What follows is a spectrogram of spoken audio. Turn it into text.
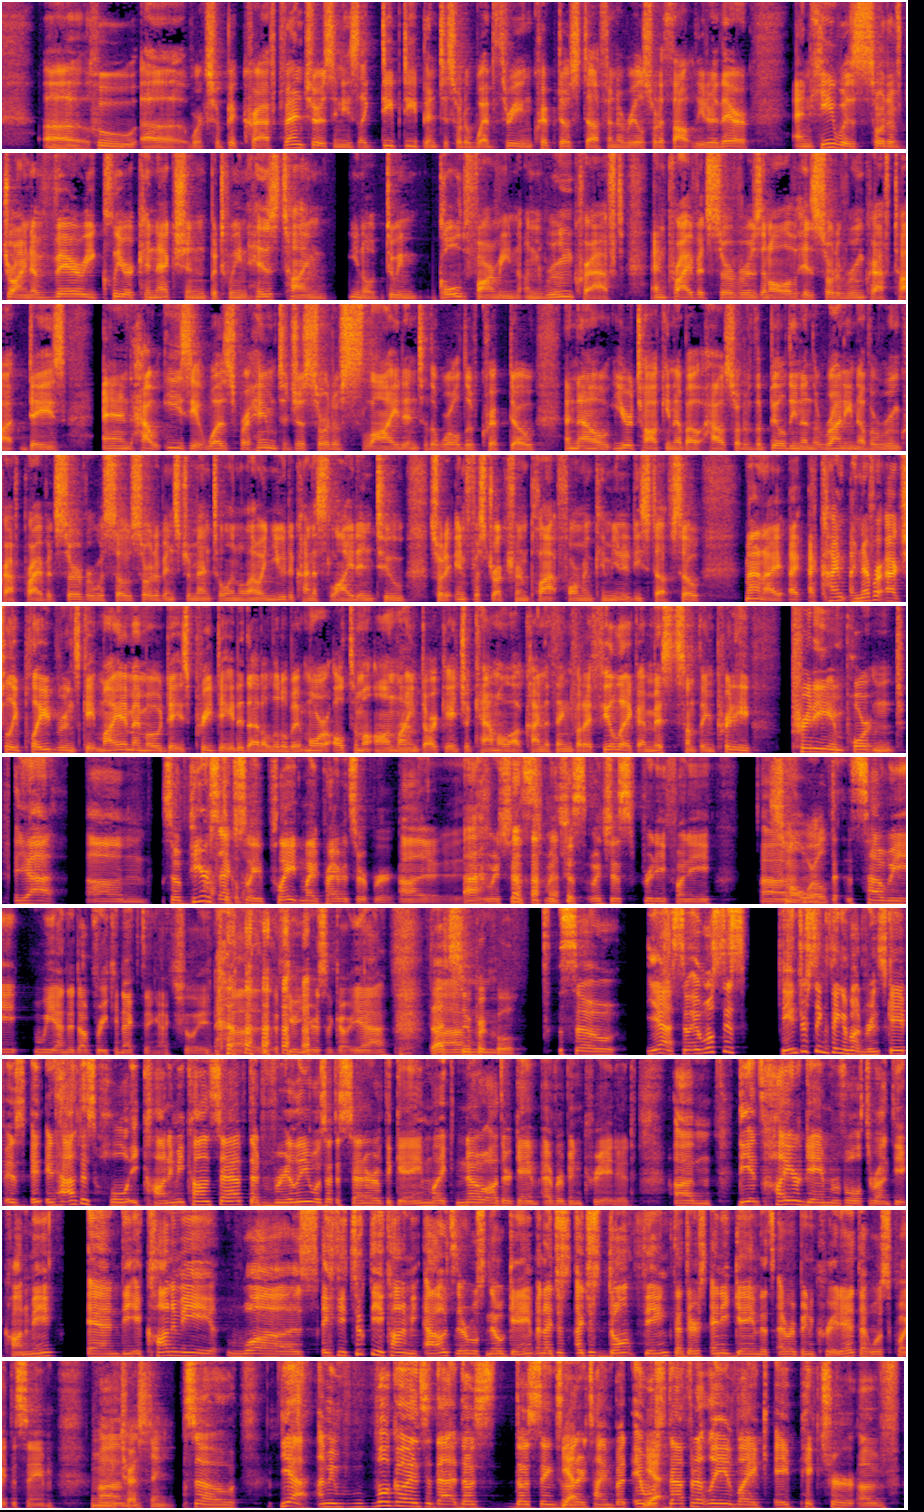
Uh, mm-hmm. Who uh, works for Bitkraft Ventures and he's like deep, deep into sort of Web3 and crypto stuff and a real sort of thought leader there. And he was sort of drawing a very clear connection between his time you know, doing gold farming on Runecraft and private servers and all of his sort of Runecraft days and how easy it was for him to just sort of slide into the world of crypto. And now you're talking about how sort of the building and the running of a Runecraft private server was so sort of instrumental in allowing you to kind of slide into sort of infrastructure and platform and community stuff. So man, I, I, I kind I never actually played RuneScape. My MMO days predated that a little bit more, Ultima Online, Dark Age of Camelot kind of thing. But I feel like I missed something pretty pretty important. Yeah. Um, so Pierce actually played my private server, uh, ah. which is which is which is pretty funny. Um, Small world. That's how we we ended up reconnecting actually uh, a few years ago. Yeah, that's um, super cool. So yeah, so it was this. The interesting thing about RuneScape is it, it had this whole economy concept that really was at the center of the game, like no other game ever been created. Um, the entire game revolved around the economy and the economy was if you took the economy out there was no game and i just i just don't think that there's any game that's ever been created that was quite the same. Mm, um, interesting. so yeah i mean we'll go into that those those things another time but it was definitely like a picture of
